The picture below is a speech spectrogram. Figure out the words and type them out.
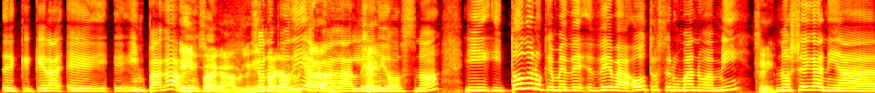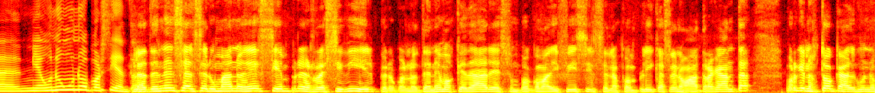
eh, que, que era eh, eh, impagable. Yo- Impagable, Yo, no podía claro, pagarle a. Dios, ¿no? Y, y todo lo que me de- deba otro ser humano a mí Sí. no llega ni a, ni a un 1%. La tendencia del ser humano es siempre recibir, pero cuando tenemos que dar es un poco más difícil, se nos complica, se nos atraganta, porque nos toca alguna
